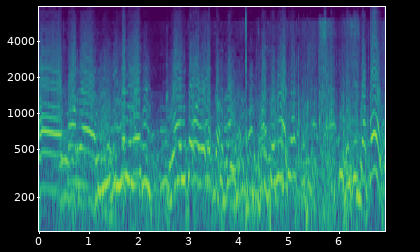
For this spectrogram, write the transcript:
uh, for uh, legal aid this is the first.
